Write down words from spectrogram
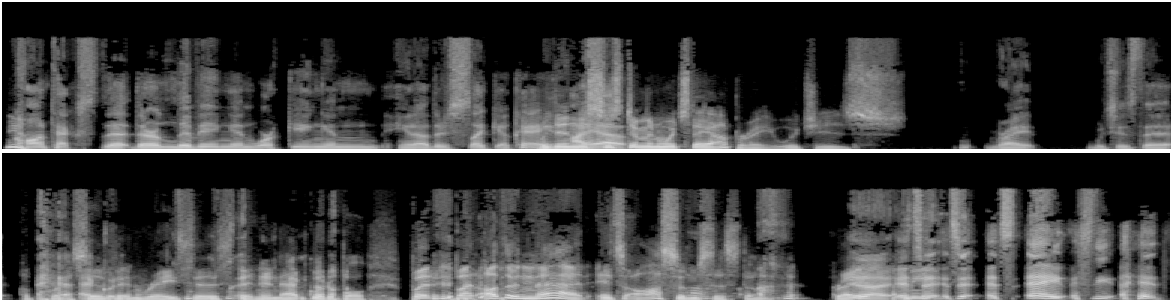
Yeah. context that they're living and working. And, you know, there's like, okay, Within the I have- system in which they operate, which is right. Which is the oppressive Equity- and racist and inequitable. But but other than that, it's awesome system, right? Yeah. I It's mean, a, it's a, it's, hey, it's the, it's,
